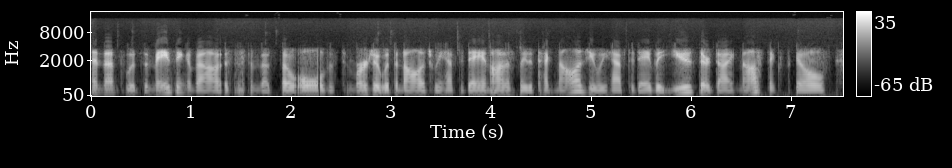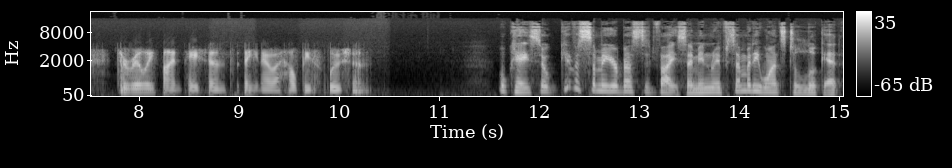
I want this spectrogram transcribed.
And that's what's amazing about a system that's so old is to merge it with the knowledge we have today and honestly the technology we have today, but use their diagnostic skills to really find patients, you know, a healthy solution. Okay, so give us some of your best advice. I mean, if somebody wants to look at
